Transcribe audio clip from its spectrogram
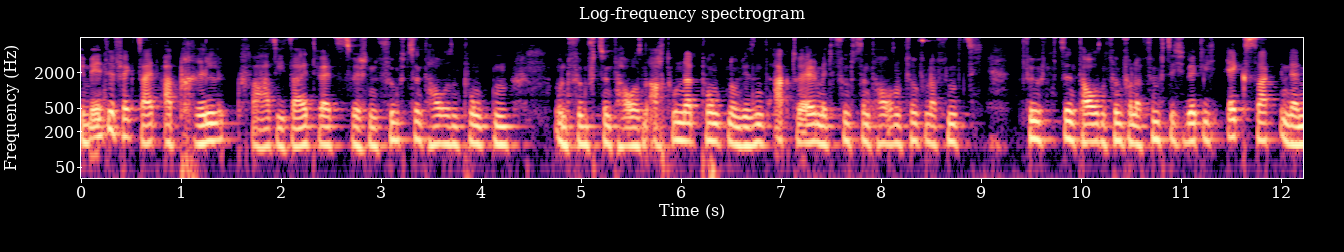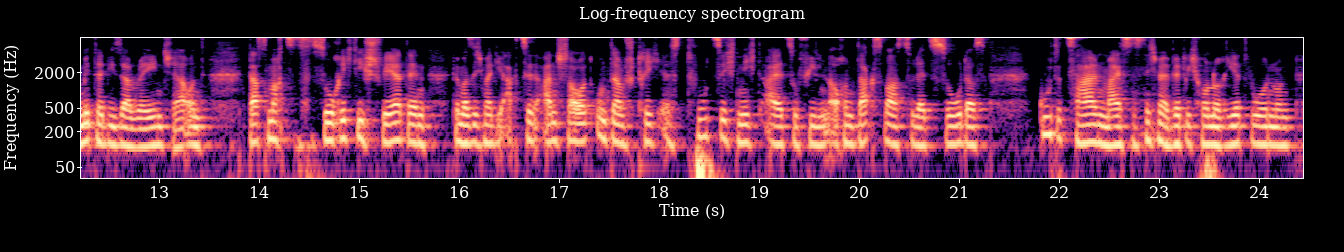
im Endeffekt seit April quasi seitwärts zwischen 15.000 Punkten und 15.800 Punkten. Und wir sind aktuell mit 15.550 15.550 wirklich exakt in der Mitte dieser Range, ja, und das macht es so richtig schwer, denn wenn man sich mal die Aktien anschaut, unterm Strich, es tut sich nicht allzu viel. Und auch im DAX war es zuletzt so, dass gute Zahlen meistens nicht mehr wirklich honoriert wurden. Und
